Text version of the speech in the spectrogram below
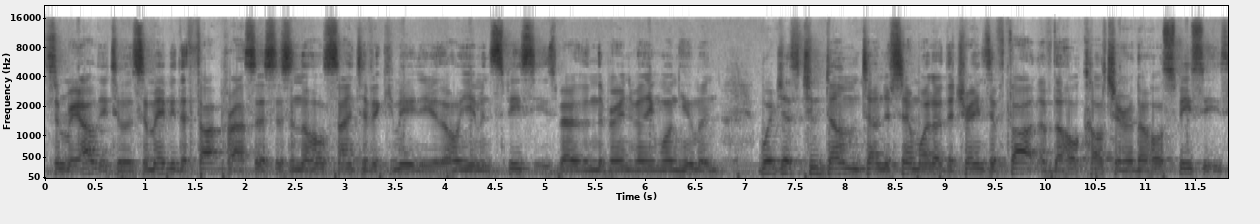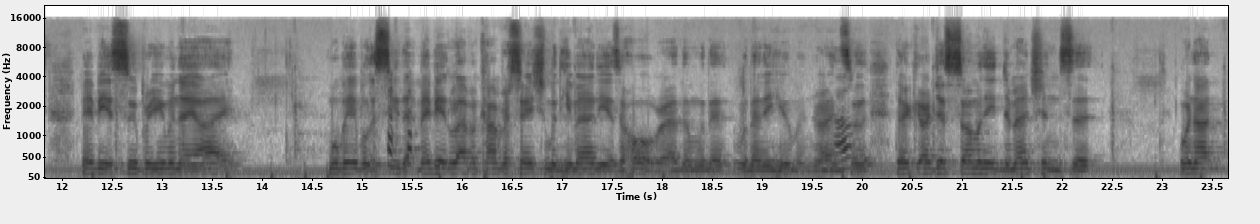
some reality to it. So maybe the thought processes in the whole scientific community or the whole human species rather than the brain of any one human. We're just too dumb to understand what are the trains of thought of the whole culture or the whole species. Maybe a superhuman AI will be able to see that. Maybe it'll have a conversation with humanity as a whole rather than with, it, with any human, right? Well- So there are just so many dimensions that we're not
